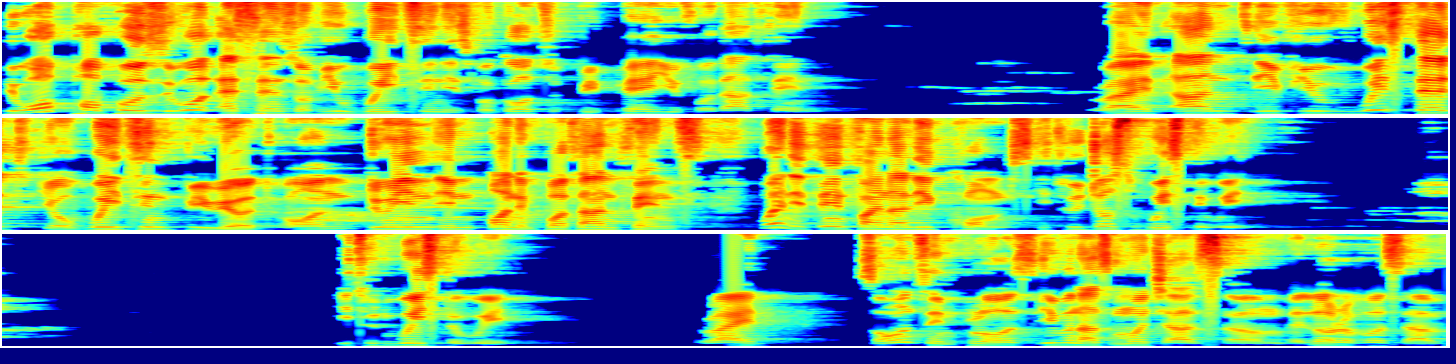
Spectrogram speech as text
the whole purpose, the whole essence of you waiting is for God to prepare you for that thing. Right? And if you've wasted your waiting period on doing in unimportant things, when the thing finally comes, it will just waste away it would waste away. Right? So I want to implore even as much as um, a lot of us have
